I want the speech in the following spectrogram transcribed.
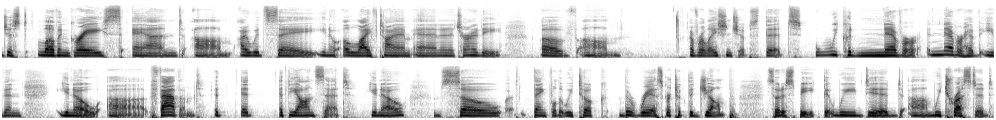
just love and grace and um, i would say you know a lifetime and an eternity of um, of relationships that we could never never have even you know uh, fathomed at, at at the onset you know I'm so thankful that we took the risk or took the jump, so to speak, that we did, um, we trusted.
